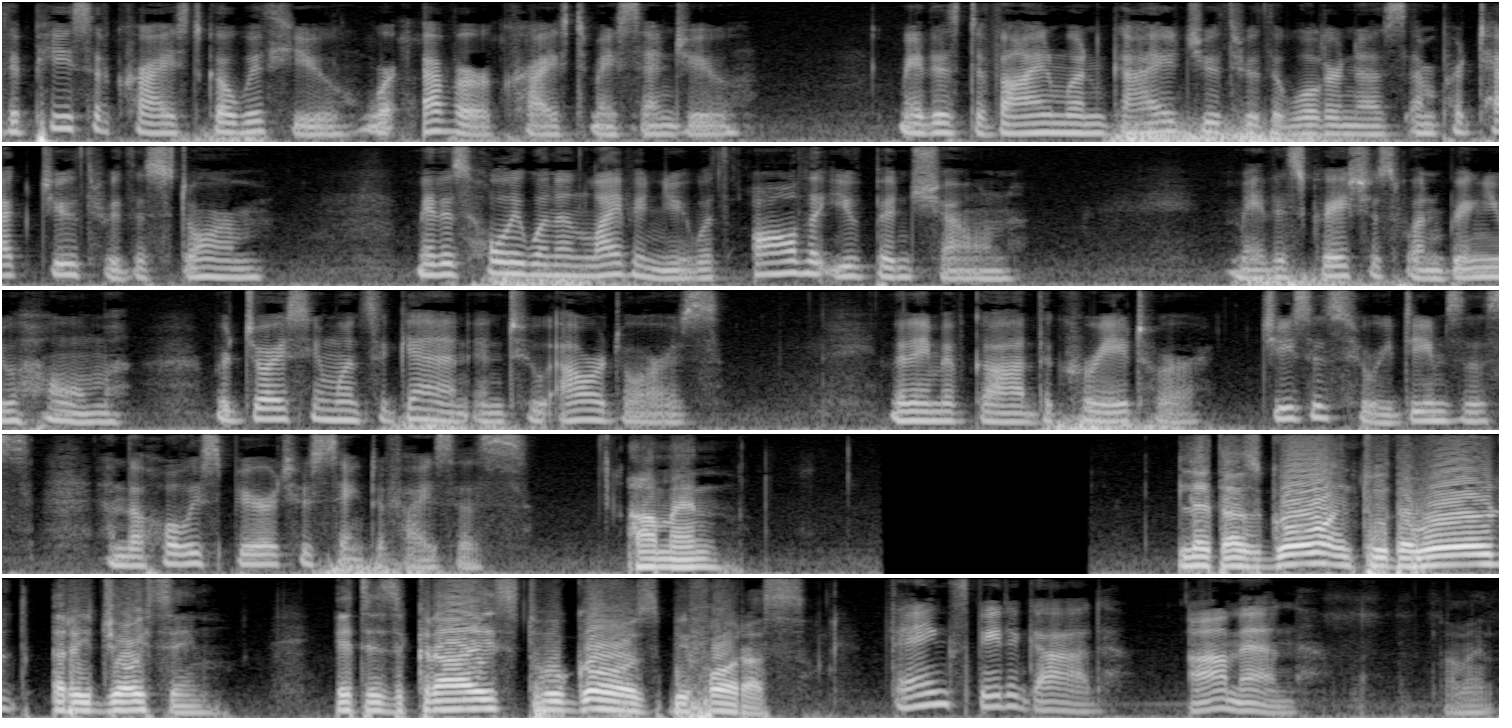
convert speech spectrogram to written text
The peace of Christ go with you wherever Christ may send you. May this divine one guide you through the wilderness and protect you through the storm. May this Holy One enliven you with all that you've been shown. May this gracious one bring you home, rejoicing once again into our doors. In the name of God, the Creator, Jesus who redeems us, and the Holy Spirit who sanctifies us. Amen. Let us go into the world rejoicing. It is Christ who goes before us. Thanks be to God. Amen. Amen.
